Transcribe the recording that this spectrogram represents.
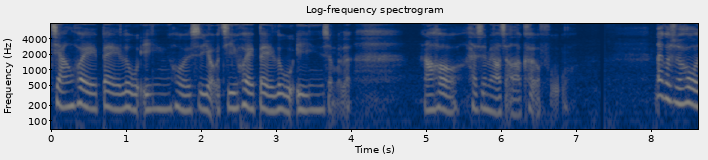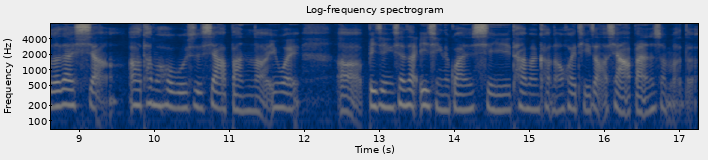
将会被录音，或者是有机会被录音什么的，然后还是没有找到客服。那个时候我都在想啊，他们会不会是下班了？因为呃，毕竟现在疫情的关系，他们可能会提早下班什么的。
